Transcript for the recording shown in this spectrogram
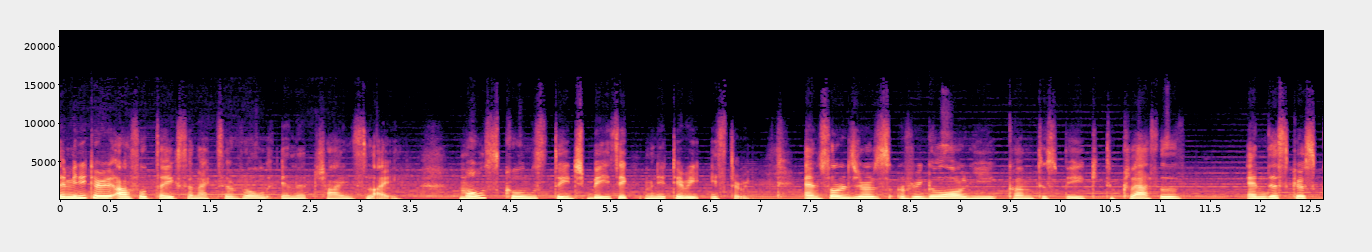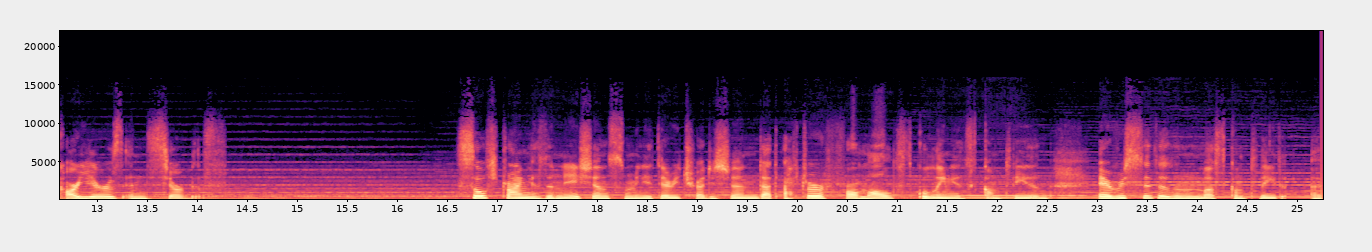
The military also takes an active role in a child's life. Most schools teach basic military history, and soldiers regularly come to speak to classes and discuss careers in the service. So strong is the nation's military tradition that after formal schooling is completed, every citizen must complete a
